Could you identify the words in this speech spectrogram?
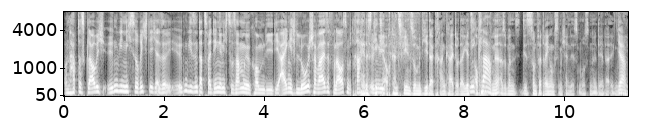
und habe das glaube ich irgendwie nicht so richtig, also irgendwie sind da zwei Dinge nicht zusammengekommen, die die eigentlich logischerweise von außen betrachtet ja, das geht ja auch ganz vielen so mit jeder Krankheit oder jetzt nee, auch klar. ne, also man das ist so ein Verdrängungsmechanismus, ne, der da irgendwie Ja,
